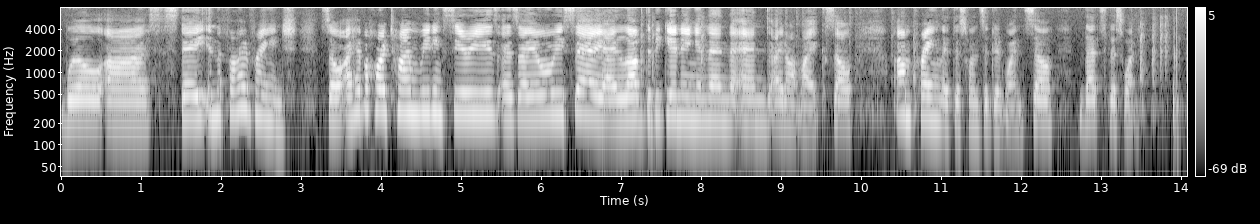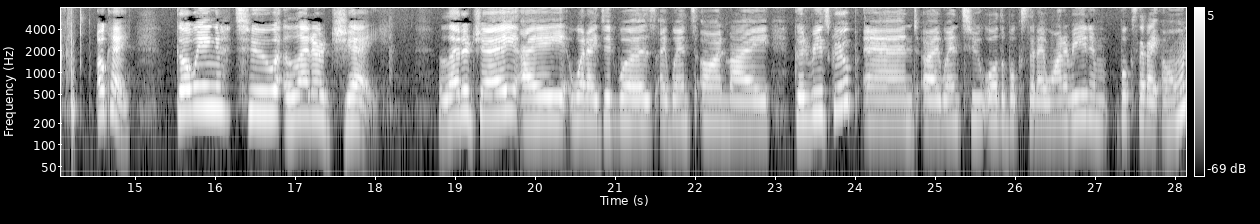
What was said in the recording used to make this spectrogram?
will uh, stay in the five range. So I have a hard time reading series, as I always say. I love the beginning, and then the end I don't like. So I'm praying that this one's a good one. So that's this one. Okay, Going to letter J. Letter J, I what I did was I went on my Goodreads group and I went to all the books that I want to read and books that I own.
